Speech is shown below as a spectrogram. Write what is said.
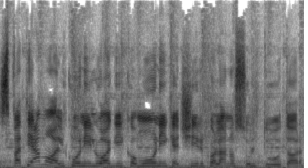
Sfatiamo alcuni luoghi comuni che circolano sul tutor.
